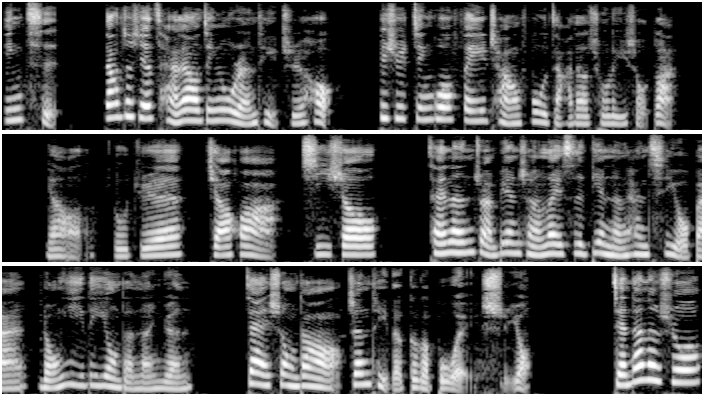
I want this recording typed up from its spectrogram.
因此，当这些材料进入人体之后，必须经过非常复杂的处理手段，要咀嚼、消化、吸收，才能转变成类似电能和汽油般容易利用的能源。再送到身体的各个部位使用。简单的说，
